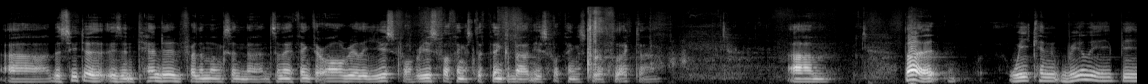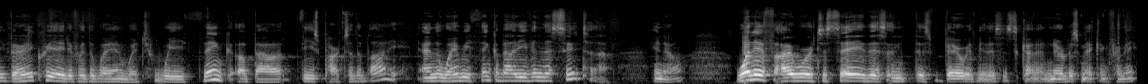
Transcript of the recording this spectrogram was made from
uh, the sutta is intended for the monks and nuns, and I think they're all really useful, useful things to think about, useful things to reflect on. Um, but we can really be very creative with the way in which we think about these parts of the body and the way we think about even the sutta. You know, what if I were to say this, and this, bear with me, this is kind of nervous making for me.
